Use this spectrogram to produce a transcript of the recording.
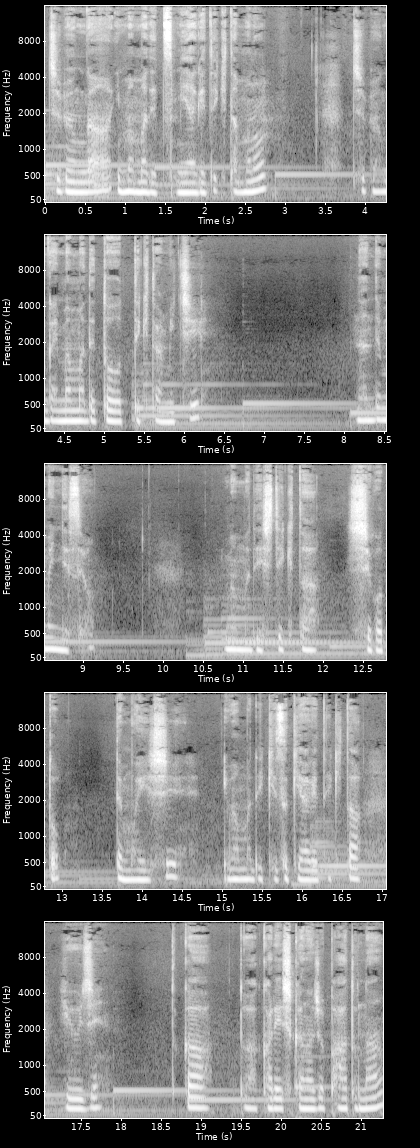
自分が今まで積み上げてきたもの自分が今まで通ってきた道何でもいいんですよ。今までしてきた仕事でもいいし今まで築き上げてきた友人とかあとは彼氏彼女パートナーあ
